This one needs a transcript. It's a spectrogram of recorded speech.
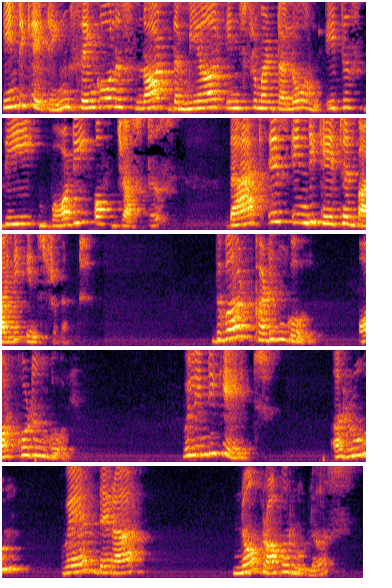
indicating sengol is not the mere instrument alone, it is the body of justice that is indicated by the instrument. The word kadungol or kodungol will indicate a rule where there are no proper rulers,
